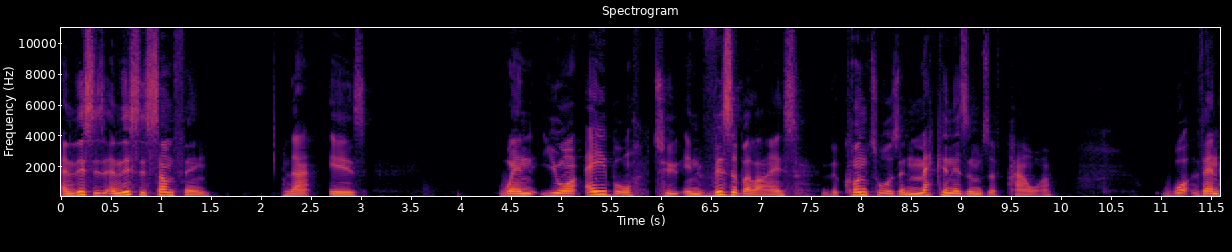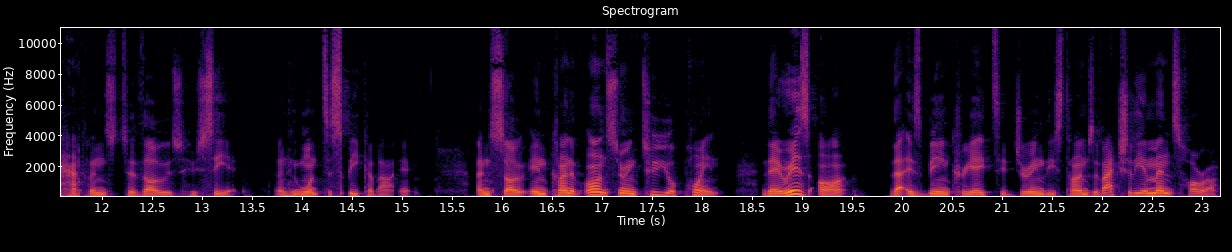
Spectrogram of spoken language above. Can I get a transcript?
and this is and this is something that is when you are able to invisibilize the contours and mechanisms of power, what then happens to those who see it and who want to speak about it? And so, in kind of answering to your point, there is art that is being created during these times of actually immense horror.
